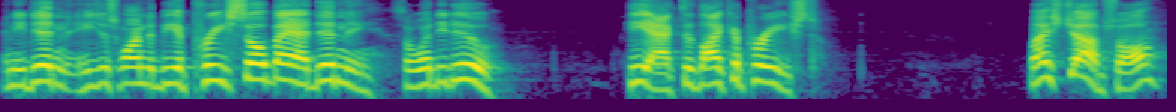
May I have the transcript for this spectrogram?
And he didn't. He just wanted to be a priest so bad, didn't he? So what did he do? He acted like a priest. Nice job, Saul.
